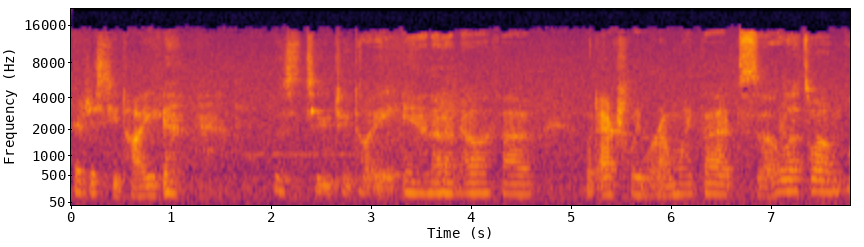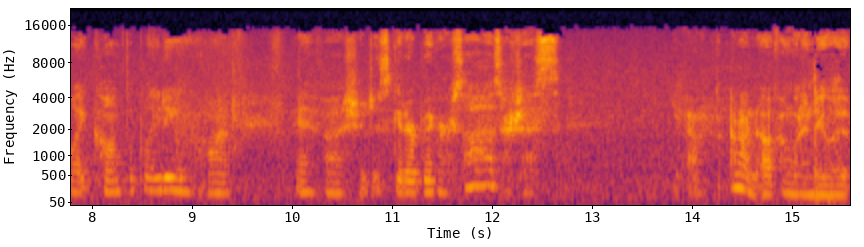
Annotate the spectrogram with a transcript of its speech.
they're just too tight. just too, too tight. And I don't know if I would actually wear them like that. So that's why I'm like contemplating on if I should just get a bigger size or just, yeah, I don't know if I'm gonna do it.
